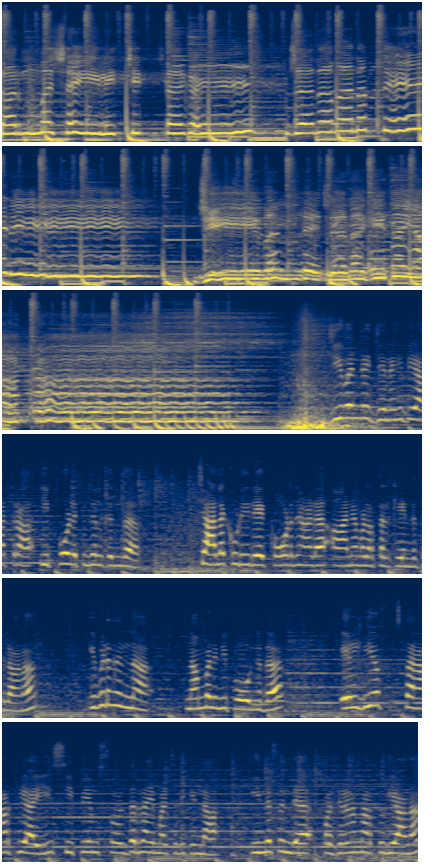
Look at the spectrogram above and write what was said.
കർമ്മശൈലി ചിട്ടകൾ ജനമനം തേടി. ജീവന്റെ ജനഹിതയാത്ര. ജീവന്റെ ജനഹിതയാത്ര ഇപ്പോൾ എത്തി നിൽക്കുന്നത് ചാലക്കുടിയിലെ കോടനാട് ആന വളർത്തൽ കേന്ദ്രത്തിലാണ്. ഇവിടെ നിന്ന് നമ്മൾ ഇനി പോകുന്നത് എൽ ഡി എഫ് സ്ഥാനാർത്ഥിയായി സി പി എം സ്വതന്ത്രനായി മത്സരിക്കുന്ന ഇന്നസെന്റ് പ്രചരണം നടത്തുകയാണ്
